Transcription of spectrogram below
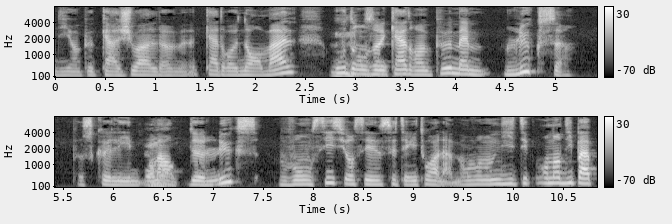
on, dit un peu casual, un cadre normal, ou mmh dans un cadre un peu même luxe, parce que les marques de luxe vont aussi sur ces, ce territoire-là. Mais on n'en dit pas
